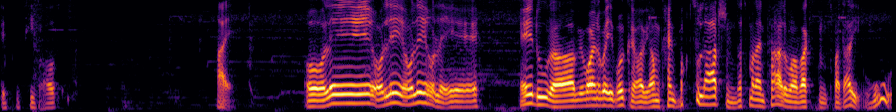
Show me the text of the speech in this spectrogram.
depressiv aus. Hi. Ole, ole, ole, ole. Hey du da, wir wollen über die Brücke, aber wir haben keinen Bock zu latschen. Lass mal ein Pfad überwachsen. Und zwar da. Uh.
